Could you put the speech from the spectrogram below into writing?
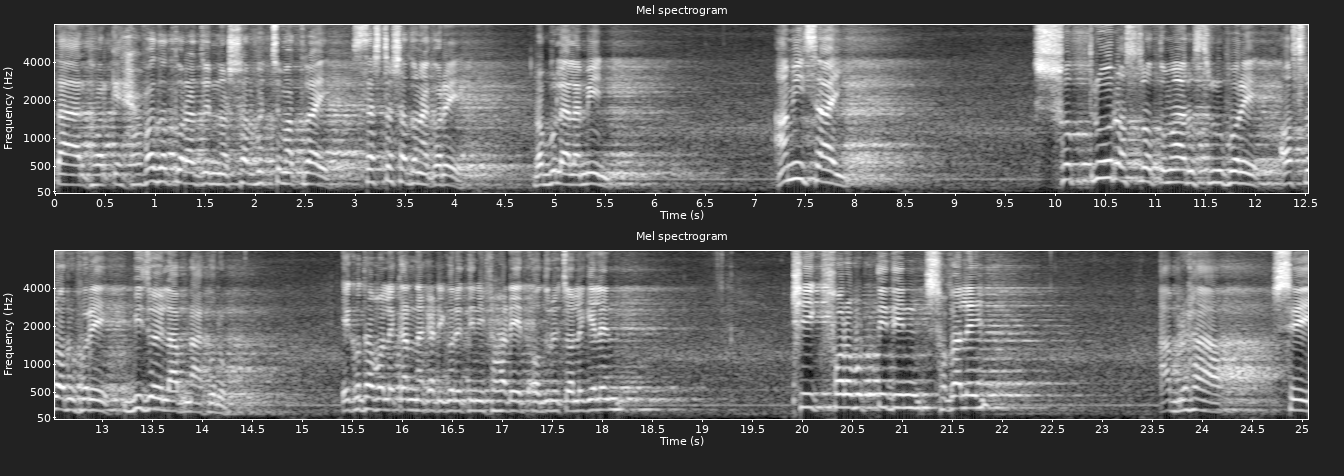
তার ঘরকে হেফাজত করার জন্য সর্বোচ্চ মাত্রায় চেষ্টা সাধনা করে। রব্বুল আলমিন, আমি চাই শত্রুর অস্ত্র তোমার অস্ত্রের উপরে, অস্ত্রর উপরে বিজয় লাভ না করুক। একথা বলে কান্নাকাটি করে তিনি পাহাড়ের অদূরে চলে গেলেন। ঠিক পরবর্তী দিন সকালে আব্রাহা সেই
